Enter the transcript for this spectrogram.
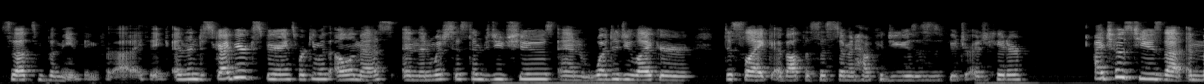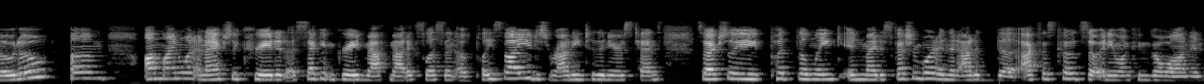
So that's the main thing for that, I think. And then describe your experience working with LMS and then which system did you choose and what did you like or dislike about the system and how could you use this as a future educator? I chose to use that Edmodo um, online one, and I actually created a second grade mathematics lesson of place value, just rounding to the nearest tens. So I actually put the link in my discussion board and then added the access code so anyone can go on and,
